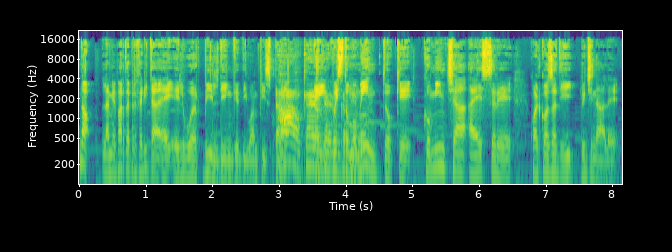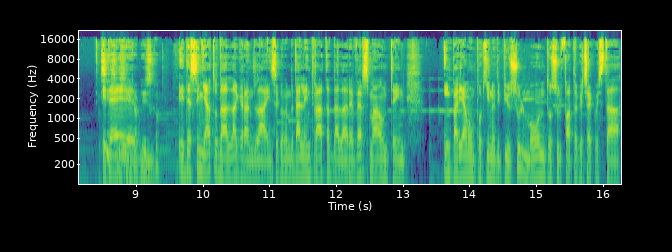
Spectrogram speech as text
No, la mia parte preferita è il world building di One Piece, però Ah, ok, è ok, in questo momento che comincia a essere qualcosa di originale. Ed, Sì, è, sì, sì, ed è segnato dalla Grand Line, secondo me, dall'entrata dalla Reverse Mountain. Impariamo un pochino di più sul mondo, sul fatto che c'è questa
